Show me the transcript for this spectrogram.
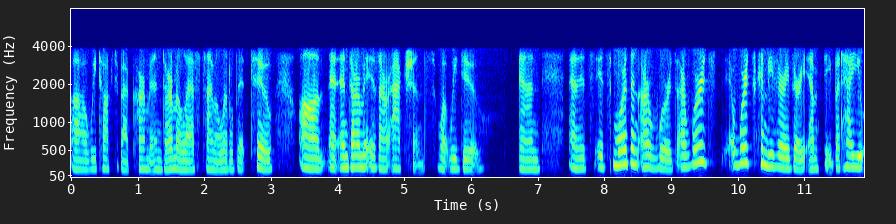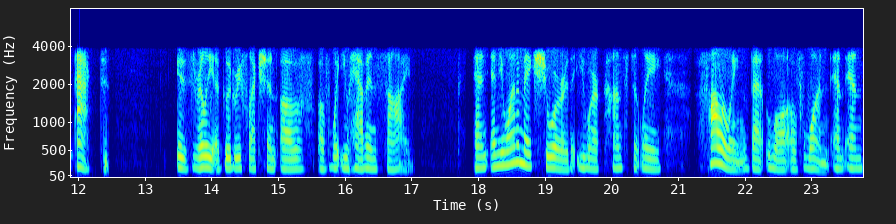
Uh, we talked about karma and dharma last time a little bit too. Um, and, and dharma is our actions what we do and and it's it's more than our words. Our words words can be very very empty, but how you act is really a good reflection of of what you have inside. And and you want to make sure that you are constantly following that law of one. And and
